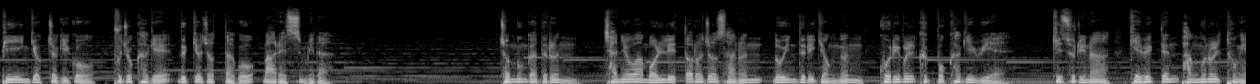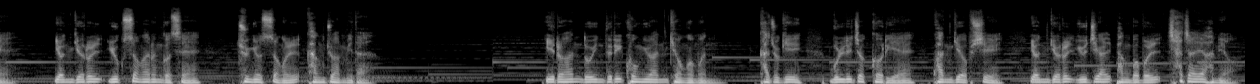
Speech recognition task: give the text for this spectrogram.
비인격적이고 부족하게 느껴졌다고 말했습니다. 전문가들은 자녀와 멀리 떨어져 사는 노인들이 겪는 고립을 극복하기 위해 기술이나 계획된 방문을 통해 연결을 육성하는 것에 중요성을 강조합니다. 이러한 노인들이 공유한 경험은 가족이 물리적 거리에 관계없이 연결을 유지할 방법을 찾아야 하며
